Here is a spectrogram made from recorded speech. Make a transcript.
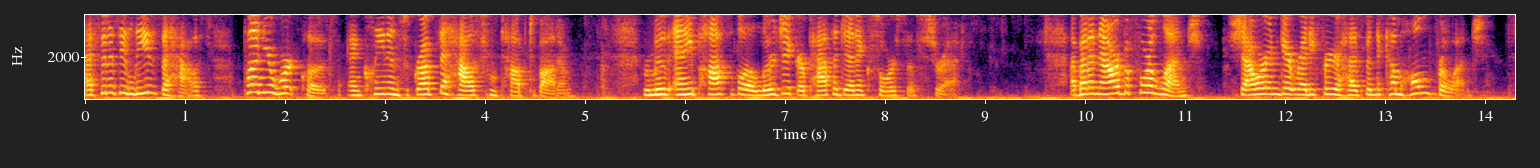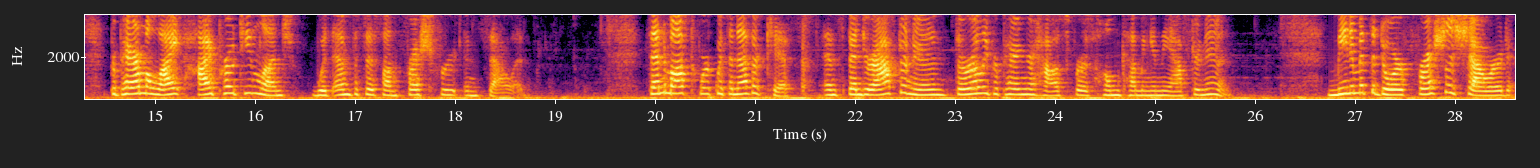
As soon as he leaves the house, Put on your work clothes and clean and scrub the house from top to bottom. Remove any possible allergic or pathogenic source of stress. About an hour before lunch, shower and get ready for your husband to come home for lunch. Prepare him a light, high protein lunch with emphasis on fresh fruit and salad. Send him off to work with another kiss and spend your afternoon thoroughly preparing your house for his homecoming in the afternoon. Meet him at the door, freshly showered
